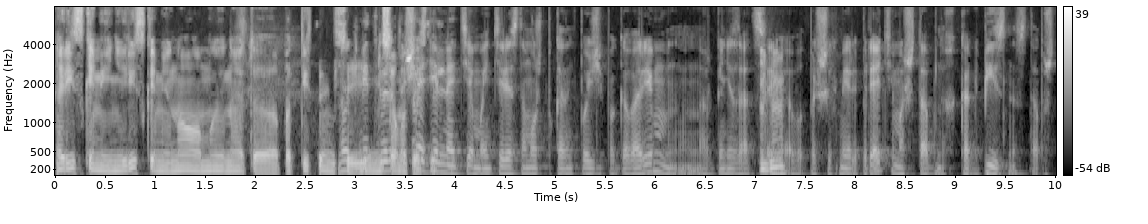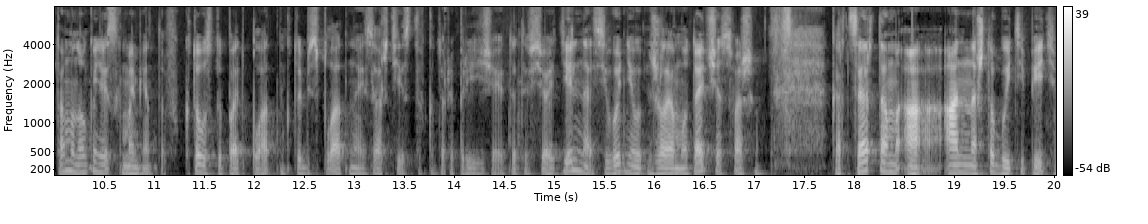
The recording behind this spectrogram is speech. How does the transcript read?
рисками и не рисками, но мы на это подписываемся ну, и Дмитрий, несем это еще отдельная тема. Интересно, может, пока позже поговорим. Организации угу. вот, больших мероприятий масштабных, как бизнес, да, потому что там много интересных моментов. Кто выступает платно, кто бесплатно из артистов, которые приезжают. Это все отдельно. А сегодня желаем удачи с вашим концертом. А Анна, что будете петь?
